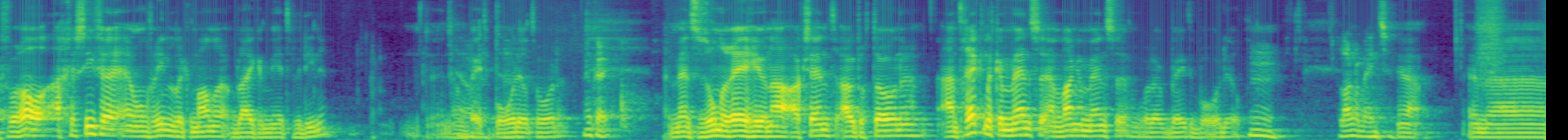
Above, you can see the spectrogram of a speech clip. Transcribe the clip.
vooral agressieve en onvriendelijke mannen blijken meer te verdienen. En ook Oh, beter beoordeeld te worden. Oké. Mensen zonder regionaal accent, autochtonen, aantrekkelijke mensen en lange mensen worden ook beter beoordeeld. Hmm. Lange mensen. Ja. En eh,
